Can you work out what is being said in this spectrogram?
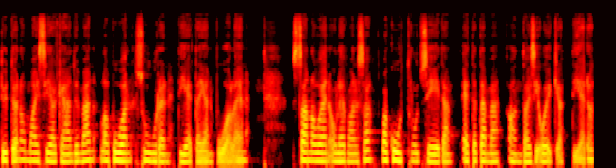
tytön omaisia kääntymään Lapuan suuren tietäjän puoleen, sanoen olevansa vakuuttunut siitä, että tämä antaisi oikeat tiedot.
